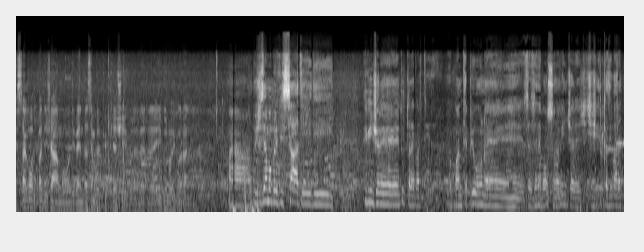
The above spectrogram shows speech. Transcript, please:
questa coppa diciamo, diventa sempre più piacevole per i colori corallini? Ma noi ci siamo prefissati di, di vincere tutte le partite quante più ne, se se ne possono vincere ci, ci cerca di fare,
